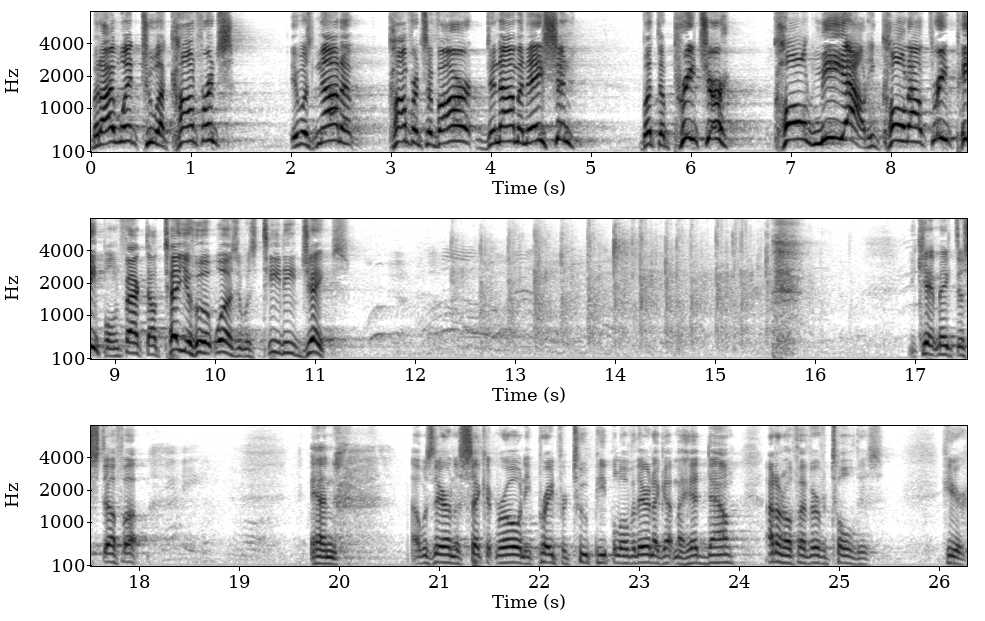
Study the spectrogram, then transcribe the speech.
but I went to a conference. It was not a conference of our denomination, but the preacher called me out. He called out three people. In fact, I'll tell you who it was. It was T.D. Jakes. Can't make this stuff up. And I was there in the second row, and he prayed for two people over there, and I got my head down. I don't know if I've ever told this. here.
